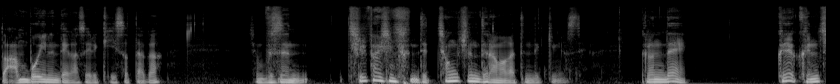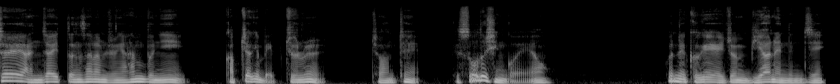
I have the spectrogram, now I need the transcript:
또 안 보이는 데 가서 이렇게 있었다가 무슨 7, 80년대 청춘 드라마 같은 느낌이었어요. 그런데 그냥 근처에 앉아 있던 사람 중에 한 분이 갑자기 맥주를 저한테 쏟으신 거예요. 근데 그게 좀 미안했는지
